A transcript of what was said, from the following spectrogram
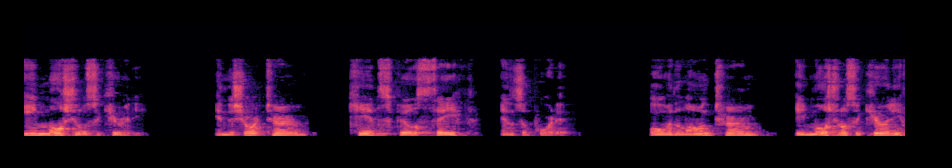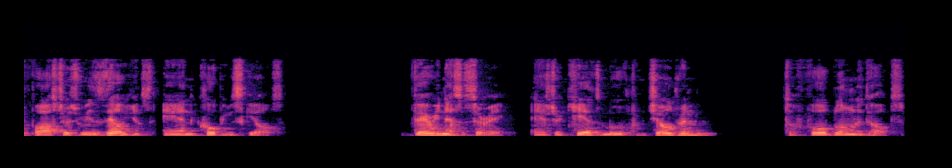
emotional security. In the short term, kids feel safe and supported. Over the long term, emotional security fosters resilience and coping skills. Very necessary as your kids move from children to full blown adults.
